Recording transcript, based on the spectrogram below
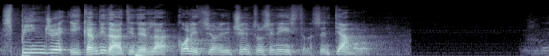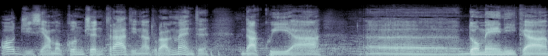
spinge i candidati della coalizione di centrosinistra. Sentiamolo. Oggi siamo concentrati naturalmente da qui a eh, domenica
